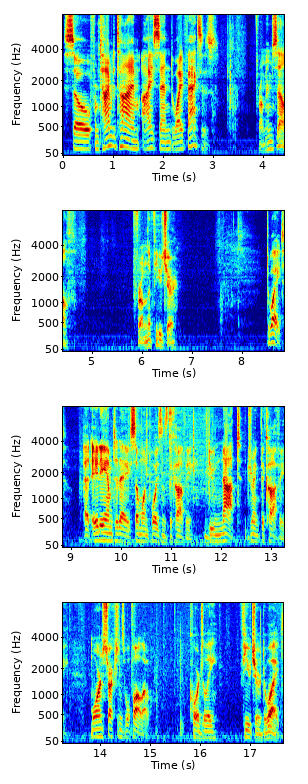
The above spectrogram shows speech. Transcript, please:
So from time to time, I send Dwight faxes from himself, from the future. Dwight, at 8 a.m. today, someone poisons the coffee. Do not drink the coffee. More instructions will follow. Cordially, future Dwight.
